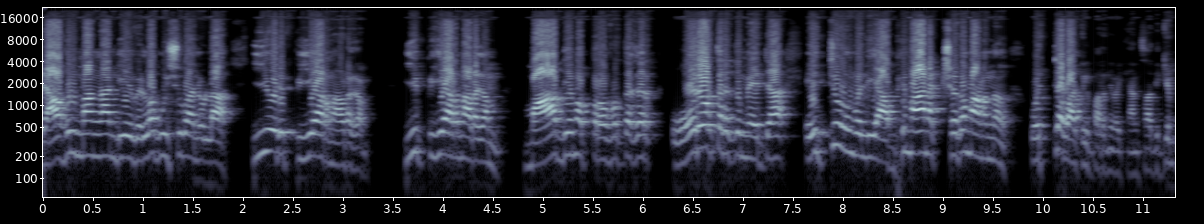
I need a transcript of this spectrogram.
രാഹുൽ മാങ്ങാണ്ടിയെ വെള്ളപൂശുവാനുള്ള ഈ ഒരു പി ആർ നാടകം ഈ പി ആർ നാടകം മാധ്യമ പ്രവർത്തകർ ഓരോരുത്തർക്കും ഏറ്റ ഏറ്റവും വലിയ അഭിമാനക്ഷതമാണെന്ന് ഒറ്റ വാക്കിൽ പറഞ്ഞു വെക്കാൻ സാധിക്കും.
